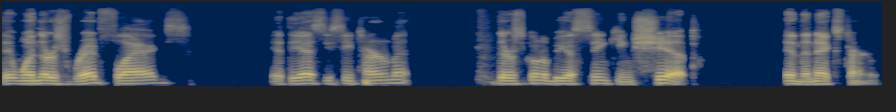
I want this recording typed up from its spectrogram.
that when there's red flags at the SEC tournament, there's going to be a sinking ship in the next tournament.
